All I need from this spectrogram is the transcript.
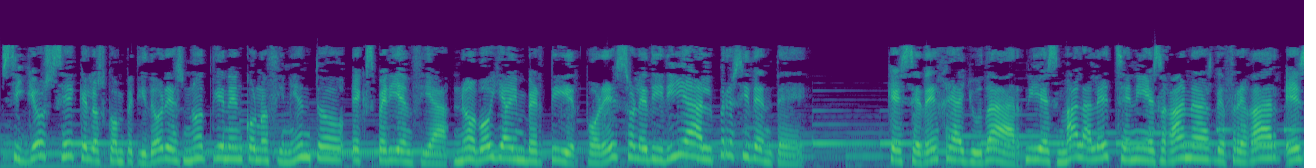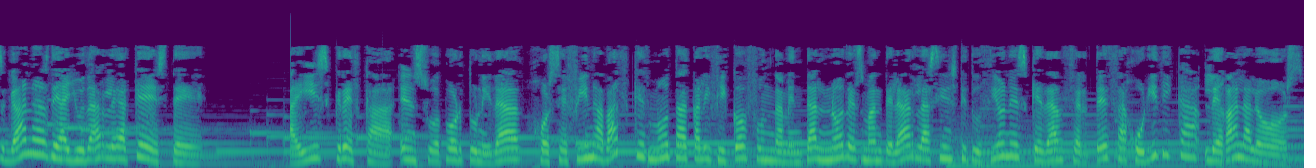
Si yo sé que los competidores no tienen conocimiento, experiencia, no voy a invertir, por eso le diría al presidente que se deje ayudar, ni es mala leche ni es ganas de fregar, es ganas de ayudarle a que este país crezca. En su oportunidad, Josefina Vázquez Mota calificó fundamental no desmantelar las instituciones que dan certeza jurídica, legal a los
